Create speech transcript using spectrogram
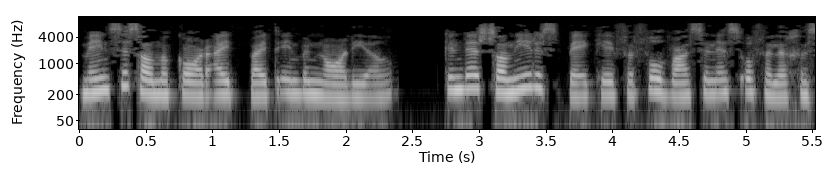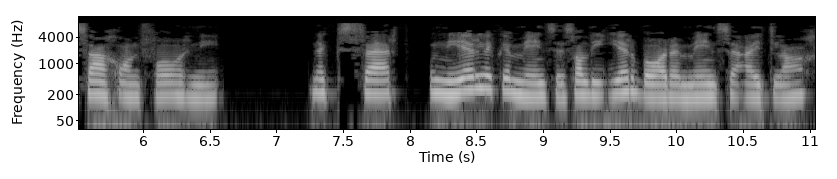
mense sal mekaar uitbuit en benadeel, kinders sal nie respect hee vir volwassenes of hulle gezag aanvaar nie. Niks verd, oneerlijke mensen zal die eerbare mensen uitlag.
